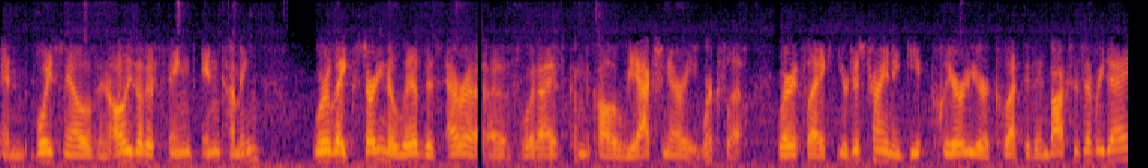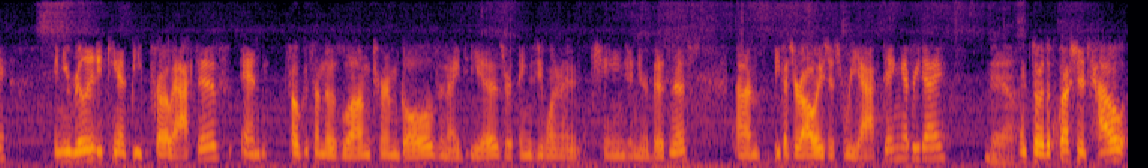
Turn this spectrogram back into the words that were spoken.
and voicemails and all these other things incoming, we're like starting to live this era of what I've come to call reactionary workflow, where it's like you're just trying to get clear your collective inboxes every day, and you really can't be proactive and focus on those long-term goals and ideas or things you want to change in your business um, because you're always just reacting every day. Yeah. And so the question is how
